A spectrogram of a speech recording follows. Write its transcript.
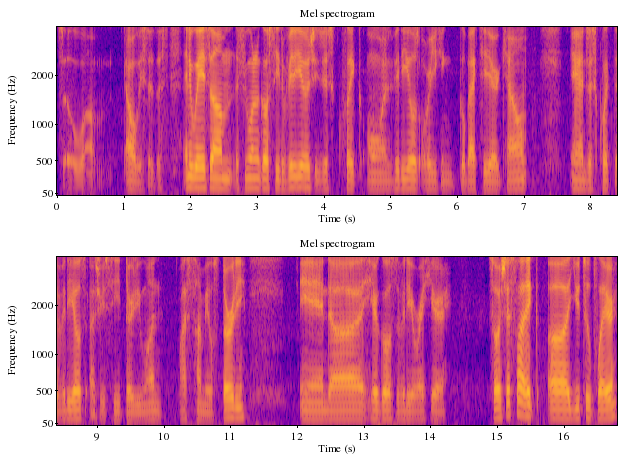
So, um, I always did this. Anyways, um, if you want to go see the videos, you just click on videos, or you can go back to your account and just click the videos. As you see, 31. Last time it was 30. And uh, here goes the video right here. So it's just like a YouTube player.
